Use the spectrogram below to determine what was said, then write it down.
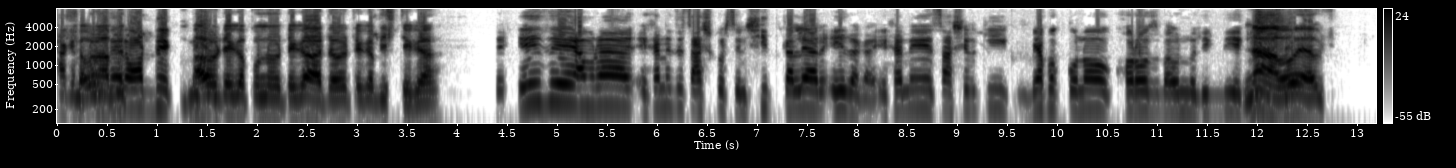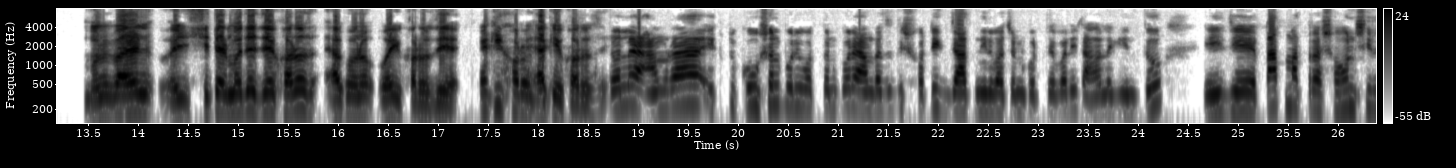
থাকে না অর্ধেক বারো টাকা পনেরো টাকা আঠারো টাকা বিশ টাকা। এই যে আমরা এখানে যে চাষ করছেন শীতকালে আর এই জায়গায় এখানে চাষের কি ব্যাপক কোনো খরচ বা অন্য দিক দিয়ে না মনে করেন ওই শীতের মধ্যে যে খরচ এখন ওই খরচ দিয়ে একই খরচ একই খরচে তাহলে আমরা একটু কৌশল পরিবর্তন করে আমরা যদি সঠিক জাত নির্বাচন করতে পারি তাহলে কিন্তু এই যে তাপমাত্রা সহনশীল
